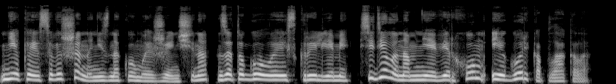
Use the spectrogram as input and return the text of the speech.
Некая совершенно незнакомая женщина, зато голая и с крыльями, сидела на мне верхом и горько плакала.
